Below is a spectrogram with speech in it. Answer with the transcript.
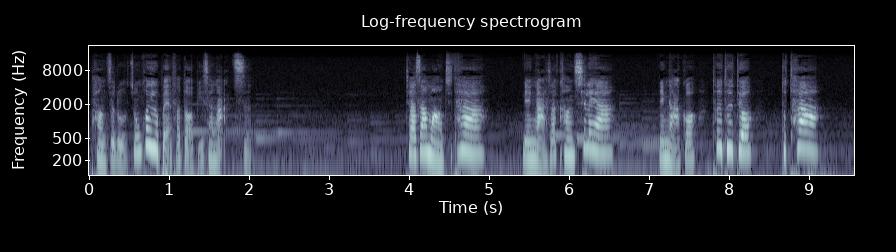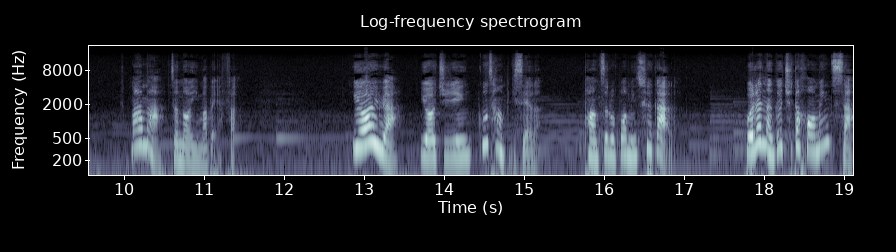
胖子路总归有办法逃避刷牙齿。家长忘记脱啊，拿牙刷扛起来啊，拿牙膏偷偷掉。堵脱啊！妈妈真拿伊没办法。幼儿园啊，要举行歌唱比赛了，胖子路报名参加了。为了能够取得好名次啊，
